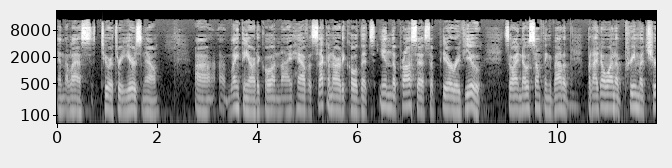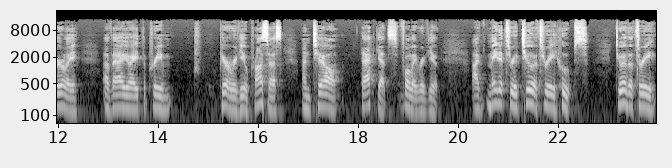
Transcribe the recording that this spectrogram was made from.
in the last two or three years now, uh, a lengthy article, and I have a second article that's in the process of peer review. So I know something about it, but I don't want to prematurely evaluate the pre peer review process until that gets fully reviewed. I've made it through two or three hoops. Two of the three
